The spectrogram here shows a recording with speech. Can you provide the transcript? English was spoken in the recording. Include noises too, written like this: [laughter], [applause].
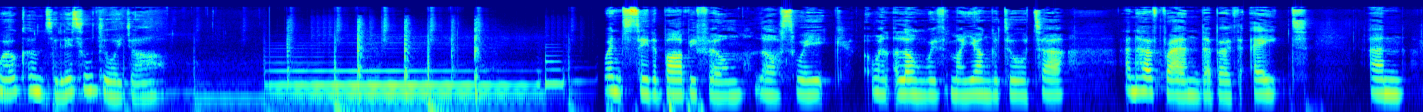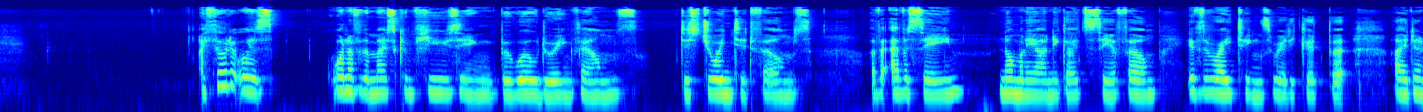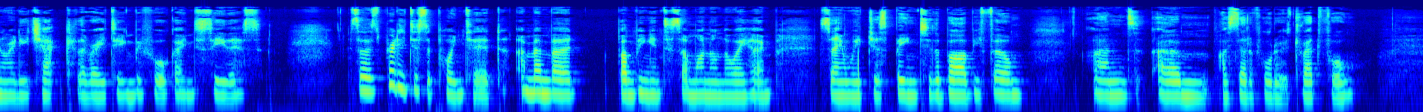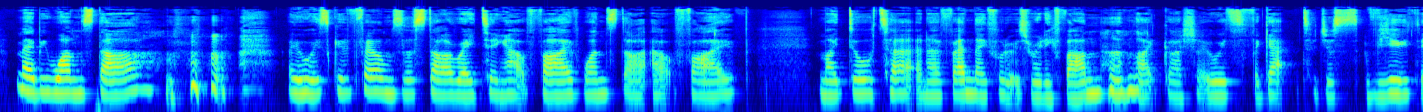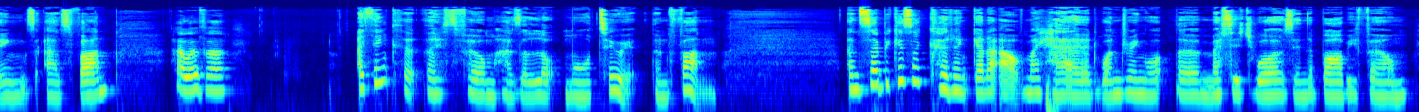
Welcome to Little Joy Jar. Went to see the Barbie film last week. I went along with my younger daughter and her friend. They're both eight. And I thought it was one of the most confusing, bewildering films, disjointed films I've ever seen. Normally, I only go to see a film if the rating's really good, but I didn't really check the rating before going to see this. So I was pretty disappointed. I remember bumping into someone on the way home saying we'd just been to the Barbie film, and um, I said I thought it was dreadful. Maybe one star. [laughs] I always give films a star rating out of five, one star out of five my daughter and her friend they thought it was really fun. [laughs] I'm like gosh i always forget to just view things as fun. However i think that this film has a lot more to it than fun. And so because i couldn't get it out of my head wondering what the message was in the barbie film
